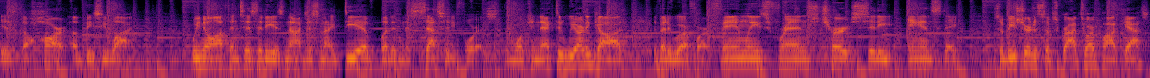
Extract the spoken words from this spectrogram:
is the heart of BCY. We know authenticity is not just an idea, but a necessity for us. The more connected we are to God, the better we are for our families, friends, church, city, and state. So be sure to subscribe to our podcast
